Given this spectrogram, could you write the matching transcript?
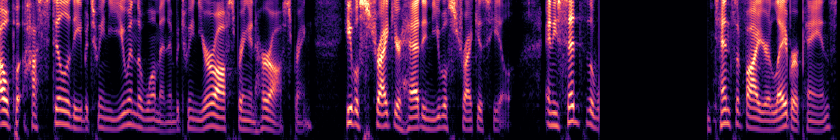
I will put hostility between you and the woman, and between your offspring and her offspring. He will strike your head, and you will strike his heel. And he said to the woman, Intensify your labor pains.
